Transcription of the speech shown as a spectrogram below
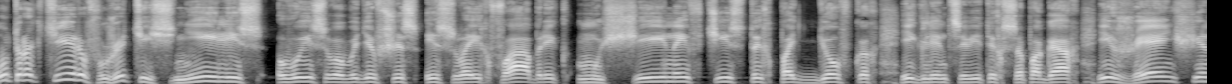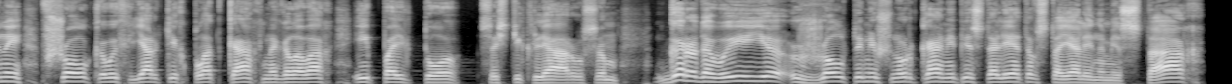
У трактиров уже теснились, высвободившись из своих фабрик, мужчины в чистых поддевках и глинцевитых сапогах, и женщины в шелковых ярких платках на головах и пальто со стеклярусом — Городовые с желтыми шнурками пистолетов стояли на местах,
